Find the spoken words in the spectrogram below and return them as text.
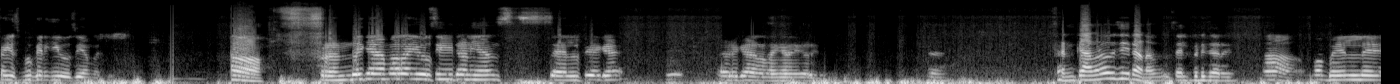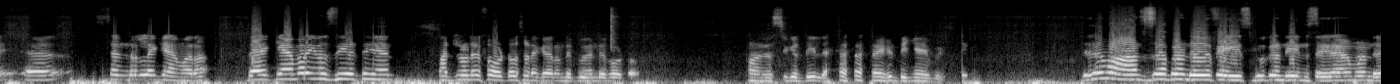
ഫേസ്ബുക്ക് എനിക്ക് യൂസ് ചെയ്യാൻ പറ്റും. ആ ഫ്രണ്ട് ക്യാമറ യൂസ് ചെയ്തിട്ടാണ് ഞാൻ സെൽഫി ഒക്കെ എടുക്കാറുള്ളത്. എങ്ങനെ ഫ്രണ്ട് ക്യാമറ യൂസ് ചെയ്തിട്ടാണ് സെൽഫി എടുക്കാറ്? ആ മൊബൈലിൽ സെന്ററിലെ ക്യാമറ ബാക്ക് ക്യാമറ യൂസ് ചെയ്തിട്ട് ഞാൻ മറ്റുള്ളവരുടെ ഫോട്ടോസ് എടുക്കാറുണ്ട്. ഇപ്പൊ എന്റെ ഫോട്ടോ ആ ജസ്റ്റ് കിട്ടിയില്ല. എഡിറ്റിംഗ് ആയി പോയി. ഇതിന് വാട്സാപ്പ് ഉണ്ട് ഫേസ്ബുക്ക് ഉണ്ട് ഇൻസ്റ്റാഗ്രാം ഉണ്ട്.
